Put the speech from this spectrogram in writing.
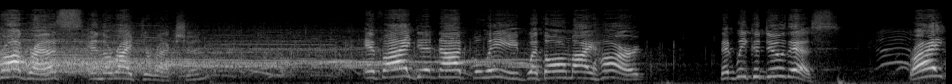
progress in the right direction. If I did not believe with all my heart that we could do this, right?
